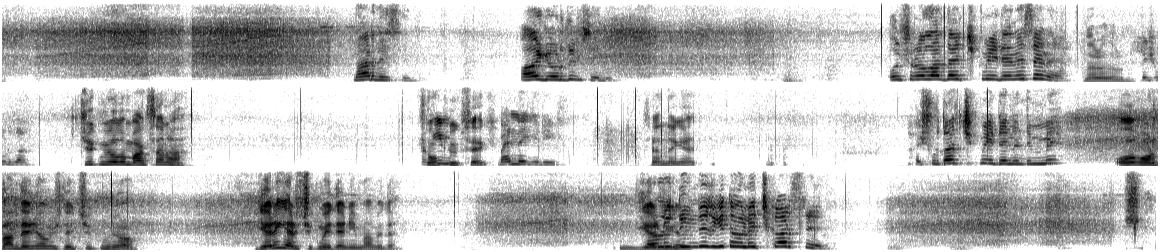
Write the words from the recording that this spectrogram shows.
Neredesin? Aa gördüm seni. O şuralardan çıkmayı denesene. Nerelerde? Ha şuradan. Çıkmıyor oğlum baksana. Çok Bakayım. yüksek. Ben de gireyim. Sen de gel. Ha şuradan çıkmayı denedin mi? Oğlum oradan deniyorum işte çıkmıyor. Geri geri çıkmayı deneyeyim ben bir de. Geri Şöyle geri. dümdüz git öyle çıkarsın.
